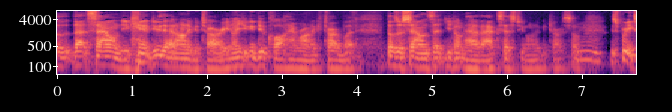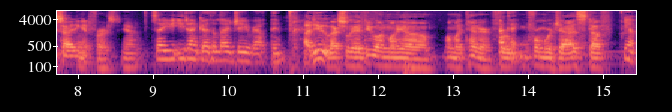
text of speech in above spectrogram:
so that sound you can't do that on a guitar. You know, you can do claw hammer on a guitar, but those are sounds that you don't have access to on a guitar. So Mm. it was pretty exciting at first. Yeah, So you, you don't go the low G route then? I do actually. I do on my uh, on my tenor for Okay. for more jazz stuff. Yeah.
